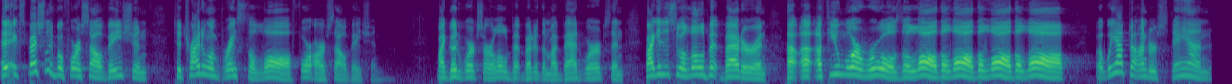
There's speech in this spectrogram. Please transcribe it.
especially before salvation, to try to embrace the law for our salvation. My good works are a little bit better than my bad works, and if I can just do a little bit better and a, a few more rules, the law, the law, the law, the law. But we have to understand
